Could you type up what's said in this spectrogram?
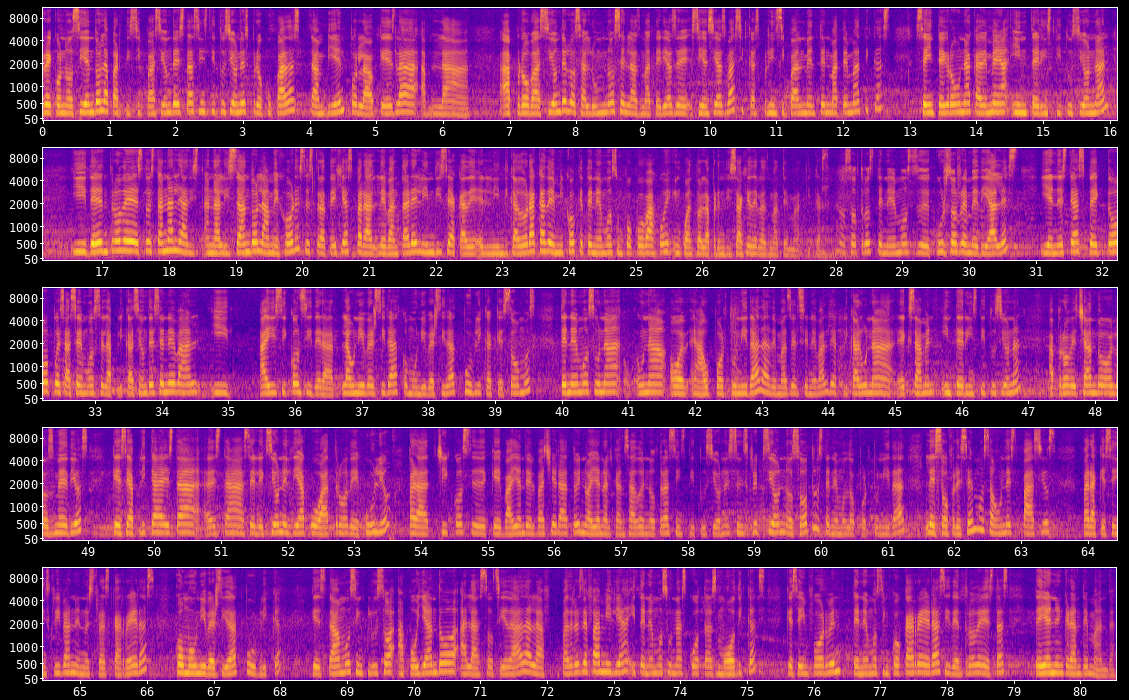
reconociendo la participación de estas instituciones preocupadas también por lo que es la, la aprobación de los alumnos en las materias de ciencias básicas, principalmente en matemáticas. Se integró una academia interinstitucional y dentro de esto están analizando las mejores estrategias para levantar el índice el indicador académico que tenemos un poco bajo en cuanto al aprendizaje de las matemáticas. Nosotros tenemos eh, cursos remediales y en este aspecto pues hacemos la aplicación de Ceneval y ahí sí considerar la universidad como universidad pública que somos, tenemos una, una oportunidad, además del Ceneval, de aplicar un examen interinstitucional aprovechando los medios, que se aplica esta, esta selección el día 4 de julio para chicos eh, que vayan del bachillerato y no hayan alcanzado en otras instituciones su inscripción. Nosotros tenemos la oportunidad, les ofrecemos aún espacios para que se inscriban en nuestras carreras como universidad pública, que estamos incluso apoyando a la sociedad, a los padres de familia y tenemos unas cuotas módicas que se informen, tenemos cinco carreras y dentro de estas tienen gran demanda.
